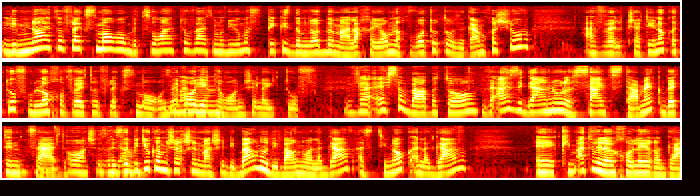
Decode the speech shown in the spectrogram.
למנוע את רפלקס מורו בצורה טובה. זאת אומרת, יהיו מספיק הזדמנויות במהלך היום לחוות אותו, זה גם חשוב. אבל כשהתינוק עטוף, הוא לא חווה את רפלקס מורו. זה עוד מדהים. יתרון של העיטוף. וה-S הבא בתור, ואז הגענו לסייד סטאמק, בטן צד. או, שזה וזה גם- בדיוק המשך של מה שדיברנו, דיברנו על הגב, אז תינוק על הגב אה, כמעט ולא יכול להירגע.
